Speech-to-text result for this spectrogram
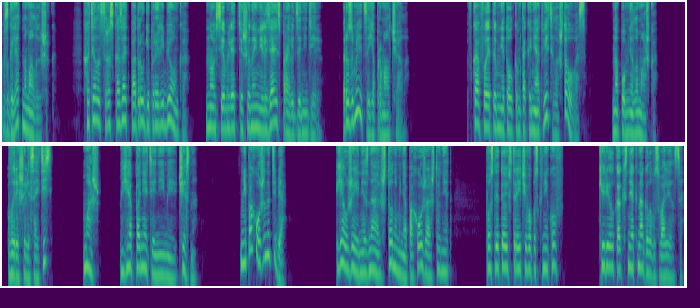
взгляд на малышек. Хотелось рассказать подруге про ребенка, но семь лет тишины нельзя исправить за неделю. Разумеется, я промолчала. «В кафе ты мне толком так и не ответила. Что у вас?» — напомнила Машка. «Вы решили сойтись?» «Маш, я понятия не имею, честно». «Не похоже на тебя», я уже и не знаю, что на меня похоже, а что нет. После той встречи выпускников Кирилл как снег на голову свалился.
